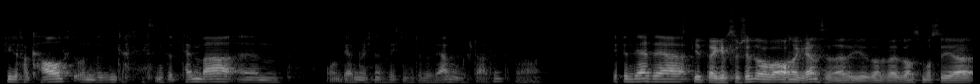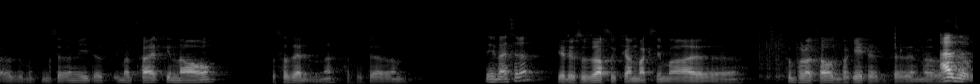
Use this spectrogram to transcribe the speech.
viele verkauft und wir sind gerade erst im September ähm, und wir haben noch nicht so richtig mit der Bewerbung gestartet. Aber ich bin sehr, sehr. Da gibt es bestimmt aber auch eine Grenze, ne? sonst, weil sonst musst du ja, also musst ja irgendwie das immer zeitgenau das versenden. Ne? Das ist ja dann. Wie meinst du das? Ja, du sagst, du kannst maximal äh, 500.000 Pakete versenden. Also. also,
